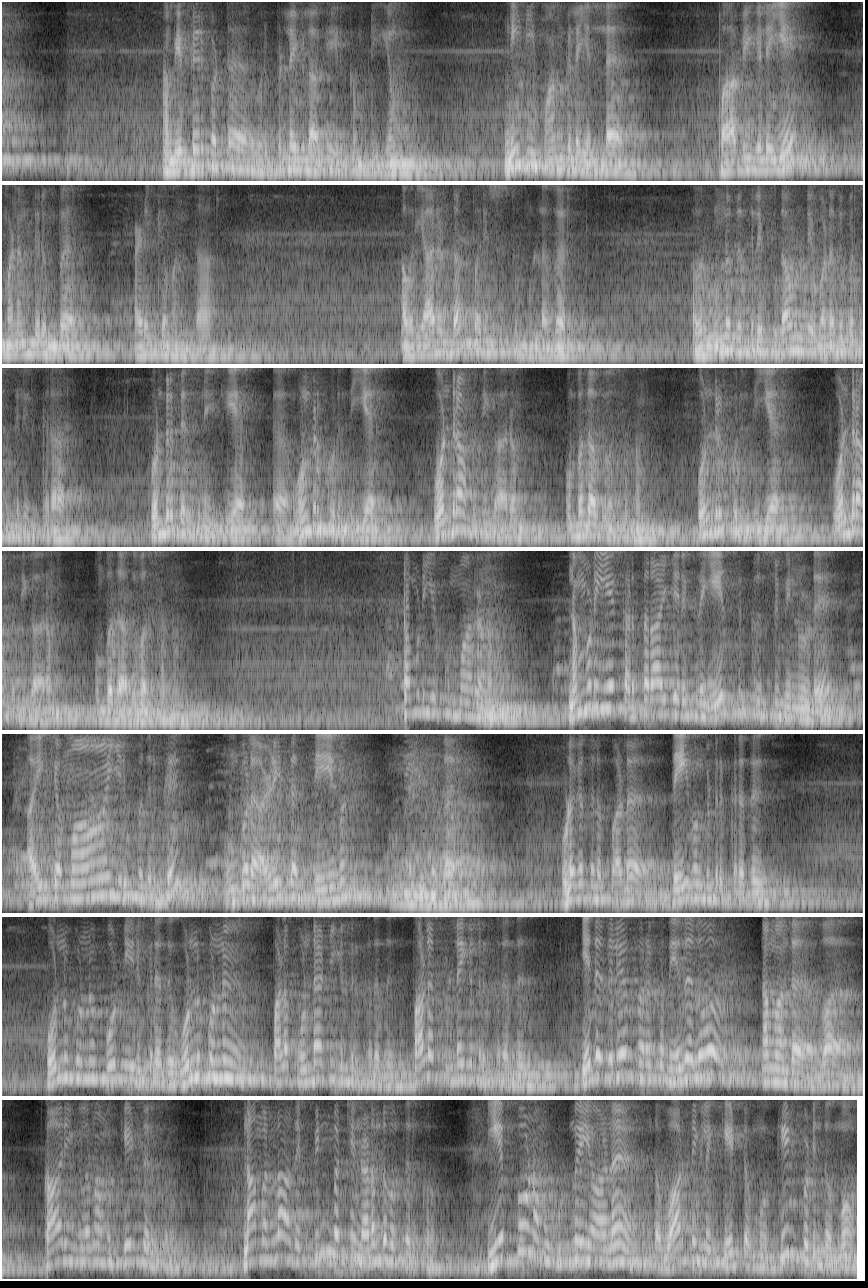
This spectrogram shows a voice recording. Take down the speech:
நாம் எப்பேற்பட்ட ஒரு பிள்ளைகளாக இருக்க முடியும்? நீதிமான்களை அல்ல பாவிகளையே மனம் திரும்ப அழைக்க வந்தார். அவர் யார் என்றால் பரிசுத்தம் உள்ளவர். அவர் உன்னதத்தில் பிதாவினுடைய வலது வருஷத்தில் இருக்கிறார். ஒன்று தெசனேக்கியர் ஒன்று குருந்தியர் ஒன்றாம் அதிகாரம் ஒன்பதாவது வசனம். ஒன்று குருந்தியர் ஒன்றாம் அதிகாரம் ஒன்பதாவது வசனம். தம்முடைய குமாரனும் நம்முடைய கர்த்தராக இருக்கிற இயேசு கிறிஸ்துவினோடு ஐக்கியமாயிருப்பதற்கு உங்களை அழைத்த தேவன் உண்மையுள்ளவர் உலகத்தில் பல தெய்வங்கள் இருக்கிறது. ஒன்றுக்கொன்று போட்டி இருக்கிறது. ஒன்றுக்கொன்று பல பொண்டாட்டிகள் இருக்கிறது. பல பிள்ளைகள் இருக்கிறது. எது பிறக்குது. எது எதோ நம்ம அந்த வா காரியங்களை நாம் கேட்டு இருக்கிறோம் நாமெல்லாம் அதை பின்பற்றி நடந்து வந்திருக்கிறோம். எப்போ நம்ம உண்மையான அந்த வார்த்தைகளை கேட்டோமோ கீழ்ப்படிந்தோமோ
